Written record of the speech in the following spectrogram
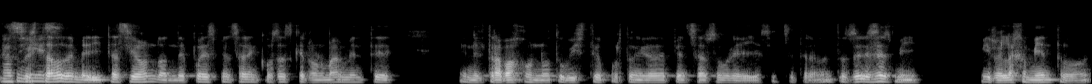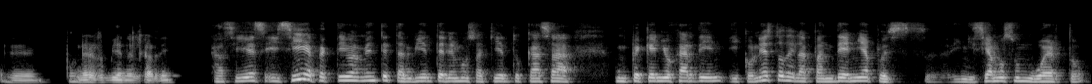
es un estado de meditación donde puedes pensar en cosas que normalmente en el trabajo no tuviste oportunidad de pensar sobre ellas, etcétera. Entonces ese es mi, mi relajamiento, eh, poner bien el jardín. Así es, y sí, efectivamente también tenemos aquí en tu casa un pequeño jardín y con esto de la pandemia pues iniciamos un huerto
